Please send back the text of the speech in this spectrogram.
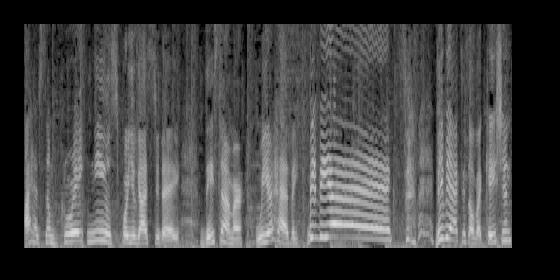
I have some great news for you guys today. This summer, we are having VBX! VBX is our vacation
